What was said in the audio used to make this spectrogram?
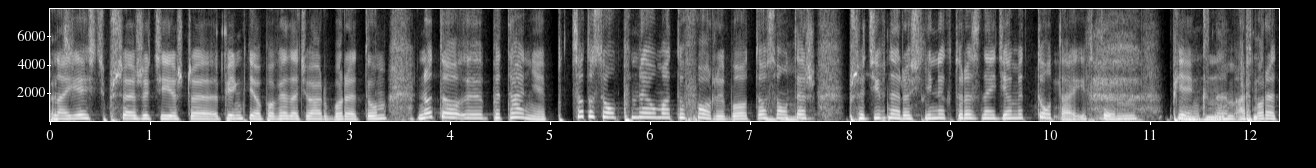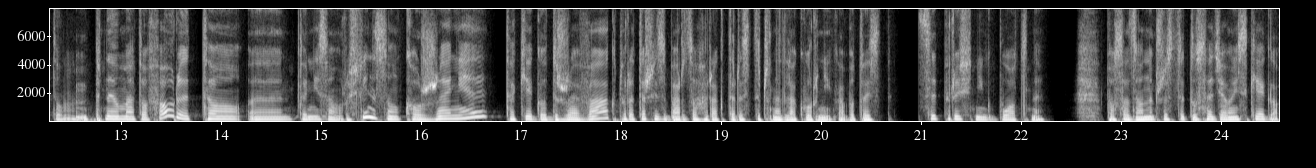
można jeść, przeżyć i jeszcze pięknie opowiadać o arboretum. No to y, pytanie, co to są pneumatofory? Bo to są mhm. też przedziwne rośliny, które znajdziemy tutaj, w tym pięknym mhm. arboretum. Pneumatofory to, y, to nie są rośliny, są korzenie takiego drzewa, które też jest bardzo charakterystyczne dla kurnika, bo to jest cypryśnik błotny posadzony przez Tytusa Działyńskiego.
